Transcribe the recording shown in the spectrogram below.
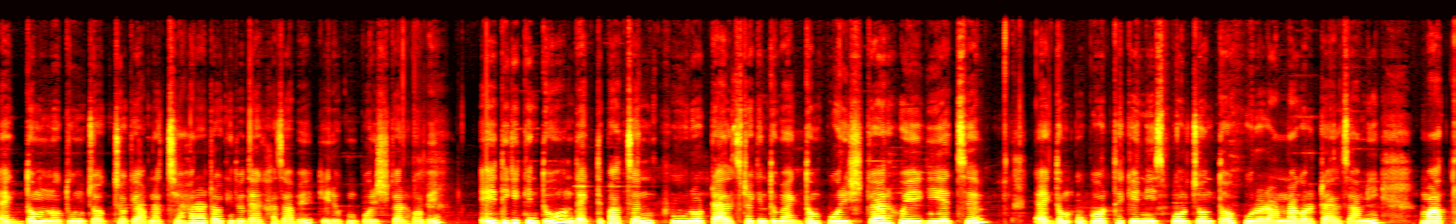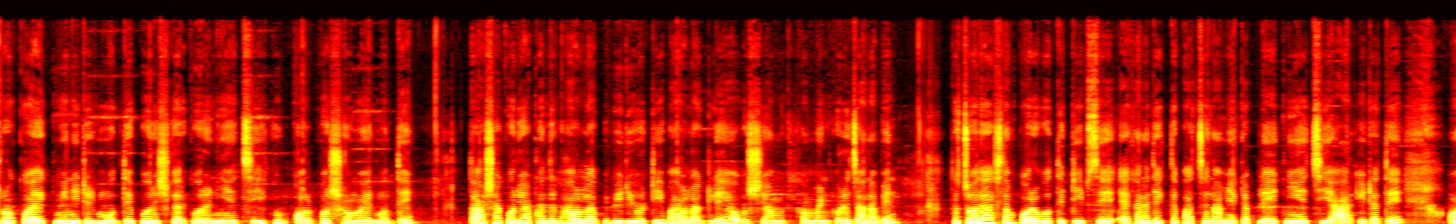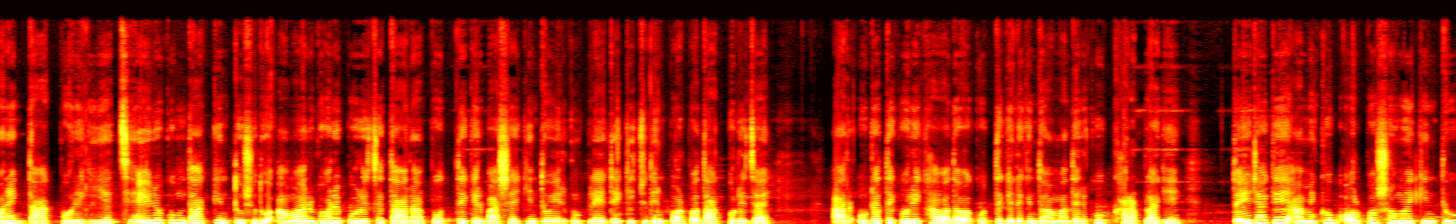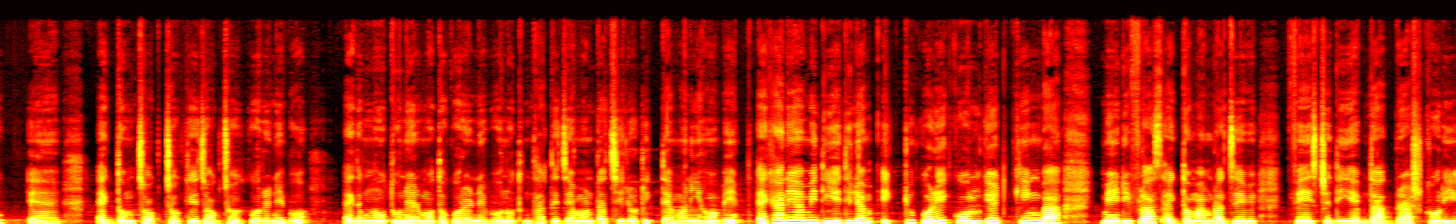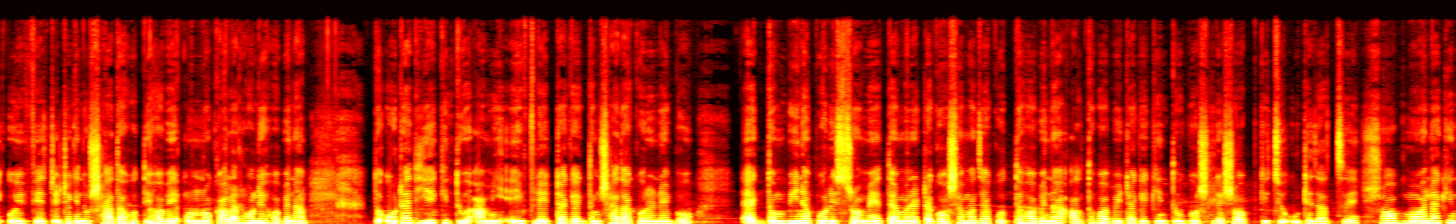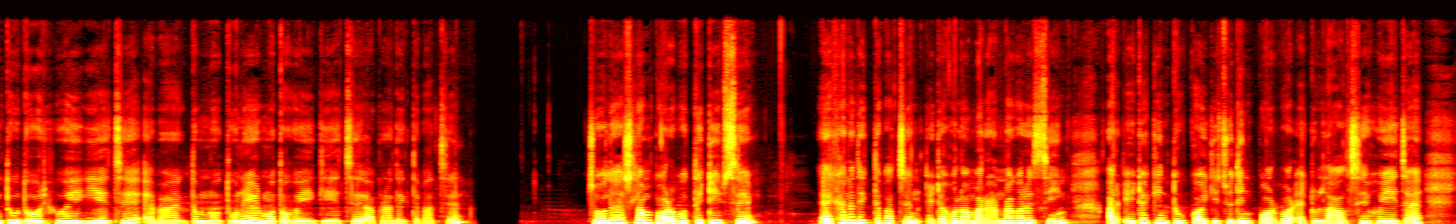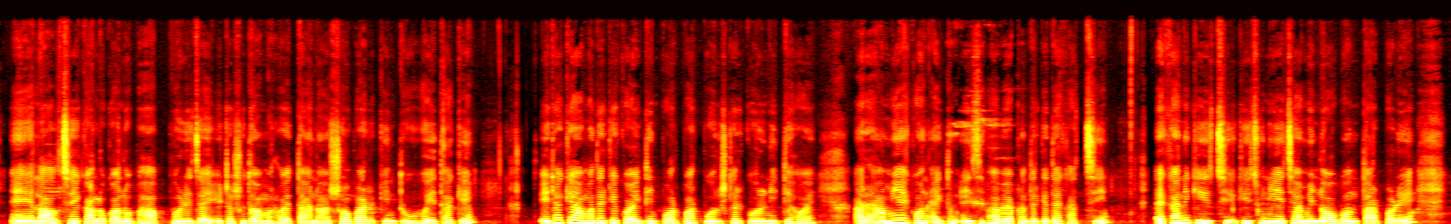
একদম নতুন চকচকে আপনার চেহারাটাও কিন্তু দেখা যাবে, এরকম পরিষ্কার হবে। এই দিকে কিন্তু দেখতে পাচ্ছেন পুরো টাইলসটা কিন্তু একদম পরিষ্কার হয়ে গিয়েছে। একদম উপর থেকে নিচ পর্যন্ত পুরো রান্নাঘরের টাইলস আমি মাত্র কয়েক মিনিটের মধ্যে পরিষ্কার করে নিয়েছি, খুব অল্প সময়ের মধ্যে। তো আশা করি আপনাদের ভালো লাগবে ভিডিওটি। ভালো লাগলে অবশ্যই আমাকে কমেন্ট করে জানাবেন। তো চলে আসলাম পরবর্তী টিপসে এখানে দেখতে পাচ্ছেন আমি একটা প্লেট নিয়েছি আর এটাতে অনেক দাগ পড়ে গিয়েছে। এইরকম দাগ কিন্তু শুধু আমার ঘরে পড়েছে তা না, প্রত্যেকের বাসায় কিন্তু এরকম প্লেটে কিছুদিন পর পর দাগ পড়ে যায়। আর ওটাতে করে খাওয়া দাওয়া করতে গেলে কিন্তু আমাদের খুব খারাপ লাগে। তো এটাকে আমি খুব অল্প সময়ে কিন্তু একদম চকচকে, ঝকঝকে করে নেব। একদম নতুনের মতো করে নেব, নতুন থাকতে যেমনটা ছিল ঠিক তেমনই হবে। এখানে আমি দিয়ে দিলাম একটু করে কোলগেট কিংবা মেডিফ্লাস, একদম আমরা যে পেস্ট দিয়ে দাঁত ব্রাশ করি, ওই পেস্ট, এটা কিন্তু সাদা হতে হবে, অন্য কালার হলে হবে না। তো ওটা দিয়ে কিন্তু আমি এই প্লেটটাকে একদম সাদা করে নেব। একদম বিনা পরিশ্রমে তেমন একটা ঘষা মাজা করতে হবে না, আলতোভাবে এটাকে কিন্তু ঘষলে সব কিছু উঠে যাচ্ছে। সব ময়লা কিন্তু দৌড় হয়ে গিয়েছে এবং একদম নতুনের মতো হয়ে গিয়েছে, আপনারা দেখতে পাচ্ছেন। চলে আসলাম পরবর্তী টিপসে এখানে দেখতে পাচ্ছেন, এটা হলো আমার রান্নাঘরের সিং, আর এটা কিন্তু কয় কিছুদিন পর পর একটু লালচে হয়ে যায়। লালচে কালো কালো ভাব পড়ে যায়, এটা শুধু আমার হয় তা না, সবার কিন্তু হয়ে থাকে। এটাকে আমাদেরকে কয়েকদিন পর পর পরিষ্কার করে নিতে হয়। আর আমি এখন একদম ইজিভাবে আপনাদেরকে দেখাচ্ছি। এখানে কিছু কিছু নিয়েছি আমি লবণ, তারপরে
